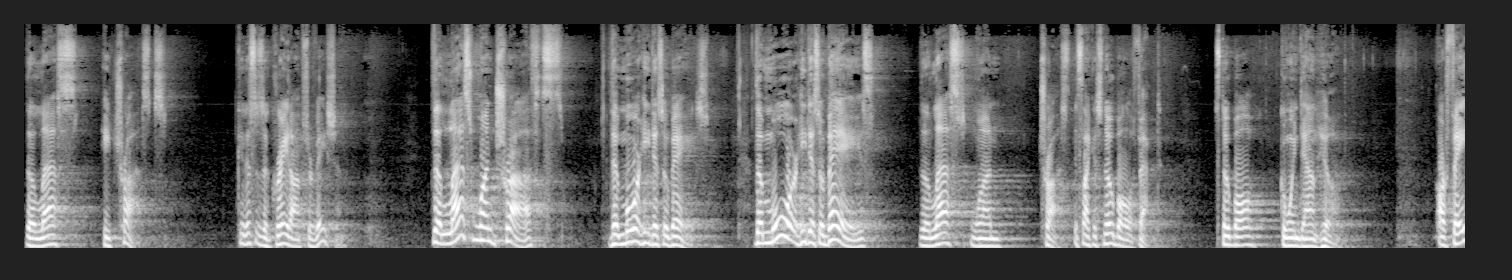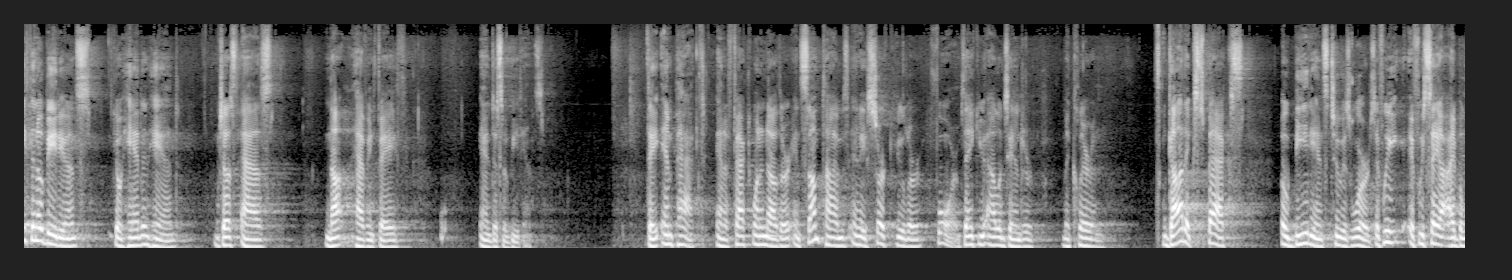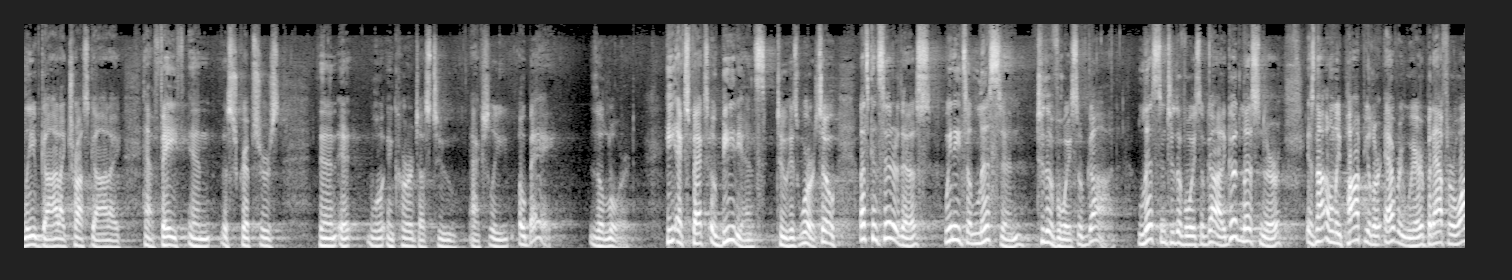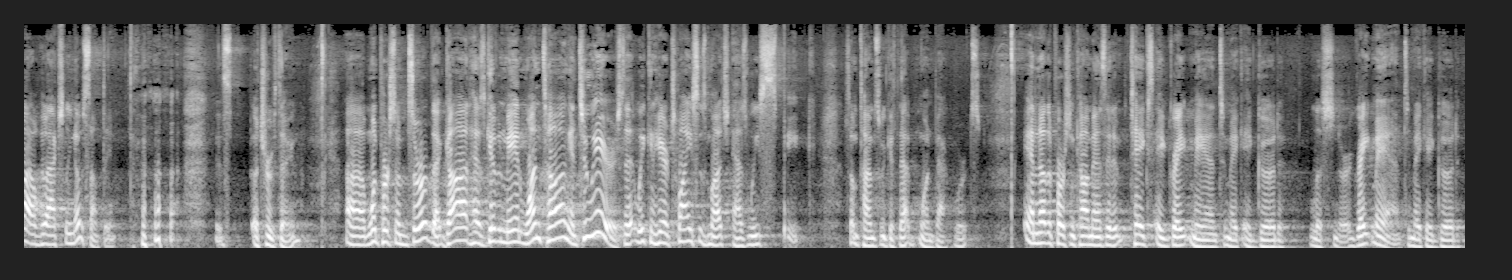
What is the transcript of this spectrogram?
the less he trusts. Okay, this is a great observation. The less one trusts, the more he disobeys. The more he disobeys, the less one trusts. It's like a snowball effect. Snowball going downhill. Our faith and obedience go hand in hand, just as not having faith and disobedience. They impact and affect one another, and sometimes in a circular form. Thank you, Alexander Maclaren. God expects obedience to his words. If we, if we say, I believe God, I trust God, I have faith in the scriptures, then it will encourage us to actually obey the Lord. He expects obedience to his word. So let's consider this. We need to listen to the voice of God. Listen to the voice of God. A good listener is not only popular everywhere, but after a while, he'll actually know something. it's a true thing. Uh, one person observed that God has given man one tongue and two ears that we can hear twice as much as we speak. Sometimes we get that one backwards. And another person comments that it takes a great man to make a good listener. A great man to make a good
